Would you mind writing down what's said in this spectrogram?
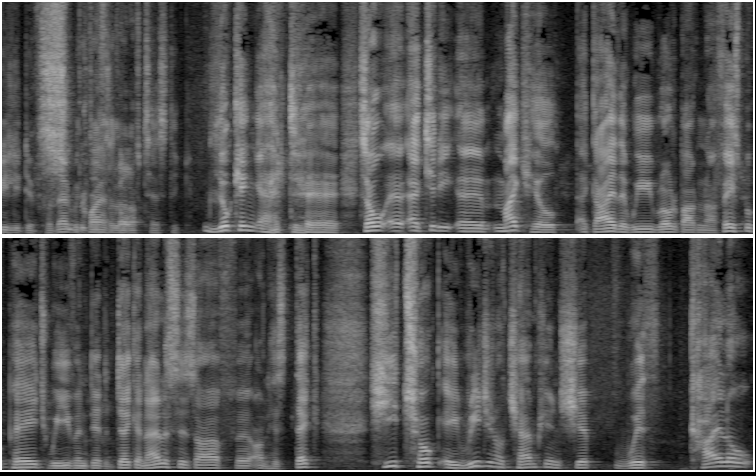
really difficult. that Super requires a lot of testing. Looking at uh, so uh, actually uh, Mike Hill, a guy that we wrote about on our Facebook page, we even did a deck analysis of uh, on his deck. He took a regional championship with Kylo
